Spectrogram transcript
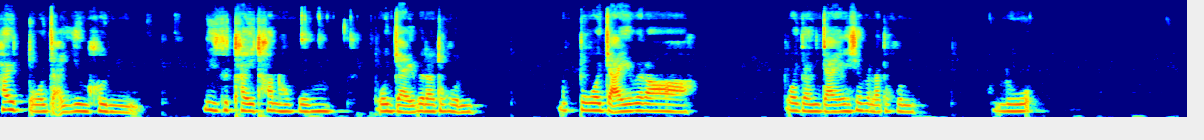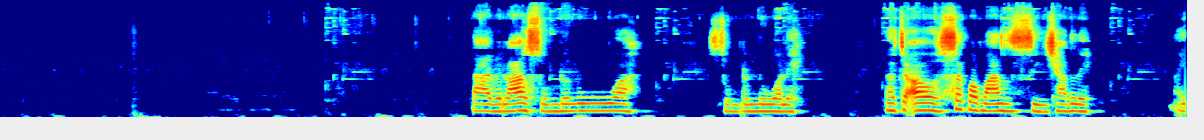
ให้ตัวใหญ่ยิ่งขึ้น นี่คือไททันของผม ตัวใหญ่เวลาทุกคน มันตัวใหญ่เวลา ตัวอย่ใหญ่ใช่ไหมล่ะทุกคนรู้ได้เวลาสุ่มรัวๆ สุ่มรัวๆเลยเราจะเอาสักประมาณสี่ชั้นเลยไอ้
